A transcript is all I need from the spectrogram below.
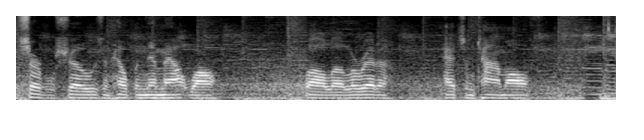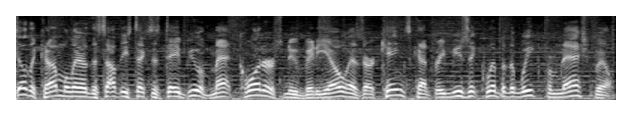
several shows and helping them out while while uh, Loretta had some time off. Still to come, we'll air the Southeast Texas debut of Matt Corner's new video as our Kings Country music clip of the week from Nashville.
